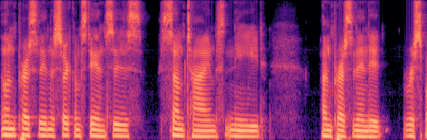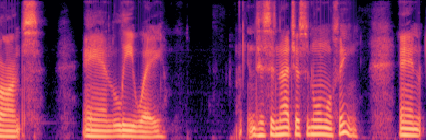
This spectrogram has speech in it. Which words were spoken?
unprecedented circumstances sometimes need unprecedented response and leeway. This is not just a normal thing. And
